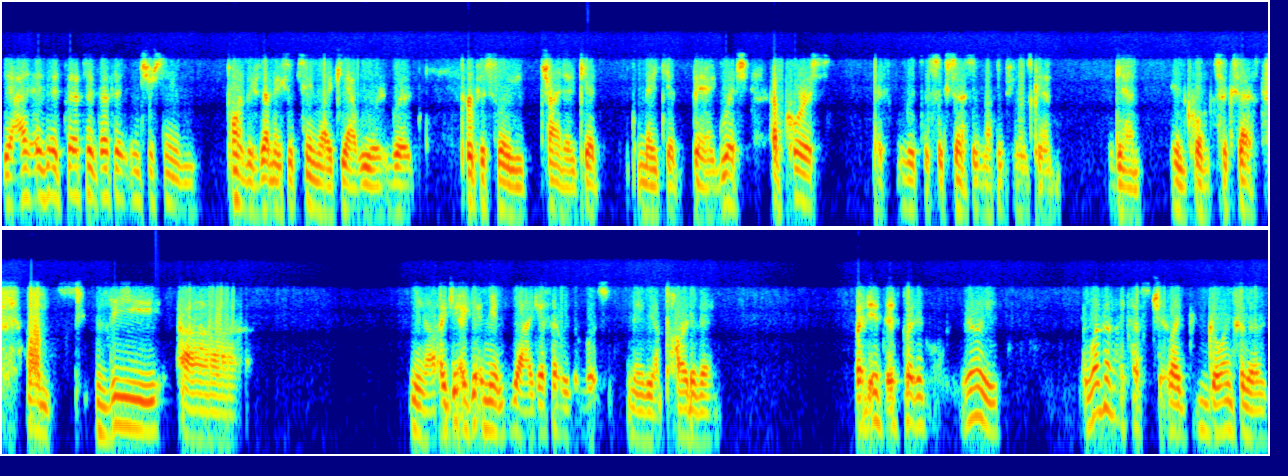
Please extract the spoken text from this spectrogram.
yeah. It, it, that's a, that's an interesting point because that makes it seem like yeah, we were we're purposely trying to get make it big. Which, of course, with, with the success of Nothing Feels Good, again in quote success. Um, the uh, you know, I, I, I mean, yeah, I guess that was, was maybe a part of it, but it, it but it really it wasn't like us like going for the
